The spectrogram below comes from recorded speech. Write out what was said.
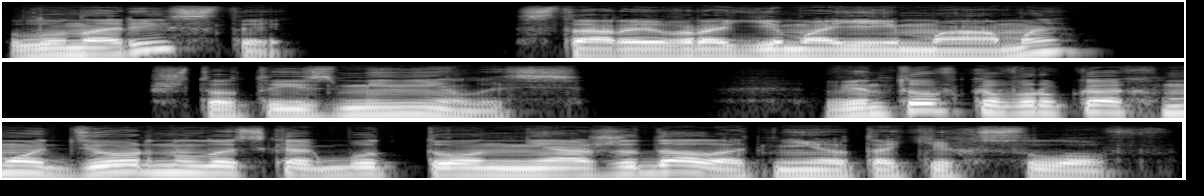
Лунаристы? Старые враги моей мамы? Что-то изменилось. Винтовка в руках Мо дернулась, как будто он не ожидал от нее таких слов.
